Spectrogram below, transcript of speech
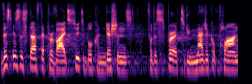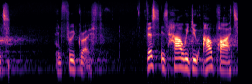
This is the stuff that provides suitable conditions for the Spirit to do magical plant and fruit growth. This is how we do our part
